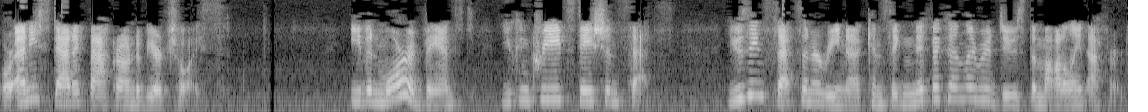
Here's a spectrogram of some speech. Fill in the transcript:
or any static background of your choice. Even more advanced, you can create station sets. Using sets in Arena can significantly reduce the modeling effort.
